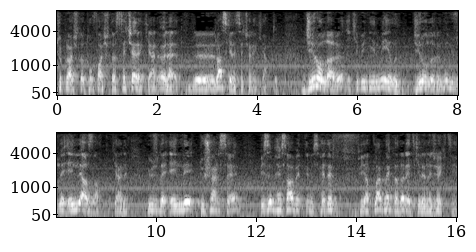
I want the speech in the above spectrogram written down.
Tüpraş'ta, Tofaş'ta seçerek yani öyle e, rastgele seçerek yaptık. Ciroları 2020 yılı cirolarını %50 azalttık. Yani %50 düşerse bizim hesap ettiğimiz hedef fiyatlar ne kadar etkilenecek diye.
